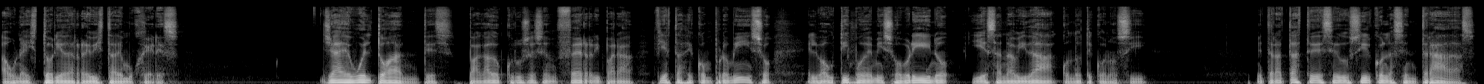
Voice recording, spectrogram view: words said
a una historia de revista de mujeres. Ya he vuelto antes, pagado cruces en ferry para fiestas de compromiso, el bautismo de mi sobrino y esa Navidad cuando te conocí. Me trataste de seducir con las entradas,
